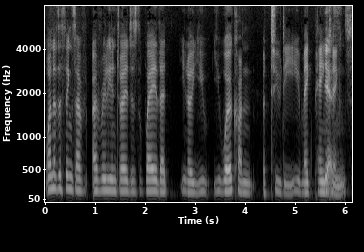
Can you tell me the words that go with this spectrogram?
one of the things I've I've really enjoyed is the way that you know you you work on a two D, you make paintings,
